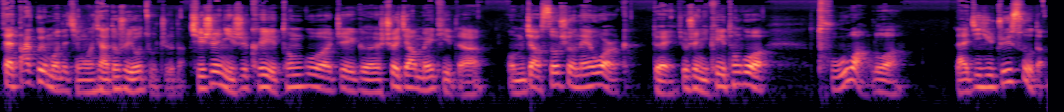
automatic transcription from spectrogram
在大规模的情况下都是有组织的。其实你是可以通过这个社交媒体的，我们叫 social network，对，就是你可以通过图网络来进行追溯的。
